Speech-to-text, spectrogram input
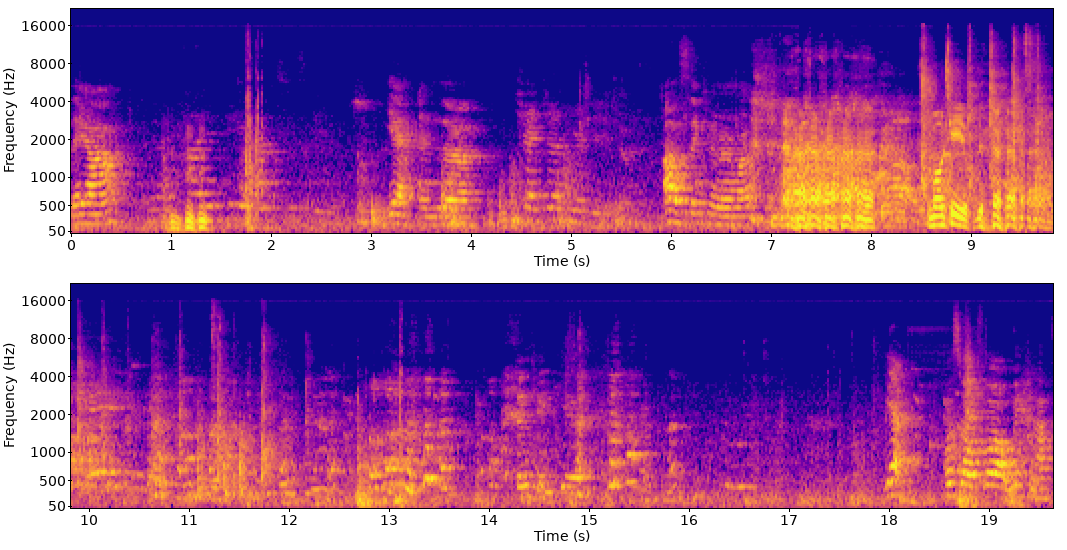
Leia. are? Yeah, and uh, Treasure oh, thank you very much. Small gift. Thank you. Yeah. First of all, we have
